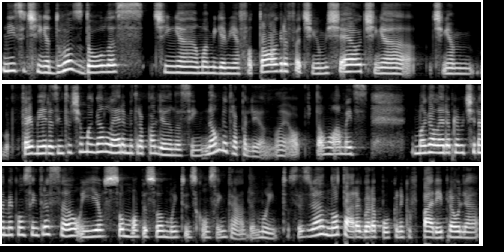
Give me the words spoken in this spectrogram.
Nisso tinha duas doulas, tinha uma amiga minha fotógrafa, tinha o Michel, tinha tinha enfermeiras, então tinha uma galera me atrapalhando, assim, não me atrapalhando, não é óbvio, estavam lá, mas uma galera para me tirar minha concentração, e eu sou uma pessoa muito desconcentrada, muito. Vocês já notaram agora há pouco, né, que eu parei para olhar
